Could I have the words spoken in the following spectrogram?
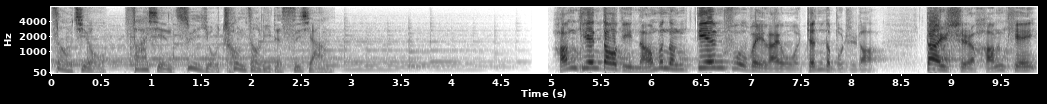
造就发现最有创造力的思想。航天到底能不能颠覆未来？我真的不知道。但是航天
